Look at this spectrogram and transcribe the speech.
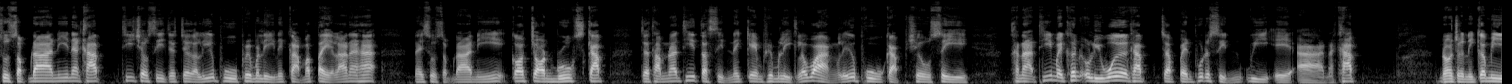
สุดสัปดาห์นี้นะครับ ที่เชลซีจะเจอกับลิเวอร์พูลพรีเมียร์ลีกในกลับมาเตะแล้วนะฮะ ในสุดสัปดาห์นี้ก็จอห์นบรูคส์ครับจะทำหน้าที่ตัดสินในเกมพรีเมียร์ลีกระหว่างลิเวอร์พูลกับเชลซี ขณะที่ไมเคิลโอลิเวอร์ครับจะเป็นผู้ตัดสิน VAR นะครับนอกจากนี้ก็มี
